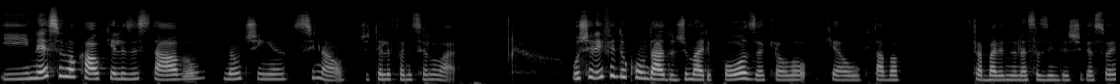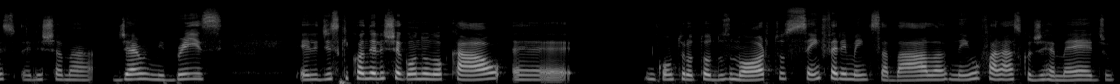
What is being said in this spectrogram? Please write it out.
E nesse local que eles estavam não tinha sinal de telefone celular. O xerife do condado de Mariposa, que é o que é estava trabalhando nessas investigações, ele chama Jeremy Breeze. Ele diz que quando ele chegou no local, é, encontrou todos mortos, sem ferimentos à bala, nenhum frasco de remédio,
